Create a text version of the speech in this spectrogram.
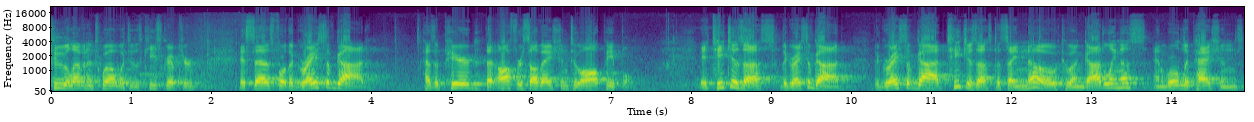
2 11 and 12, which is a key scripture, it says, For the grace of God has appeared that offers salvation to all people. It teaches us, the grace of God, the grace of God teaches us to say no to ungodliness and worldly passions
